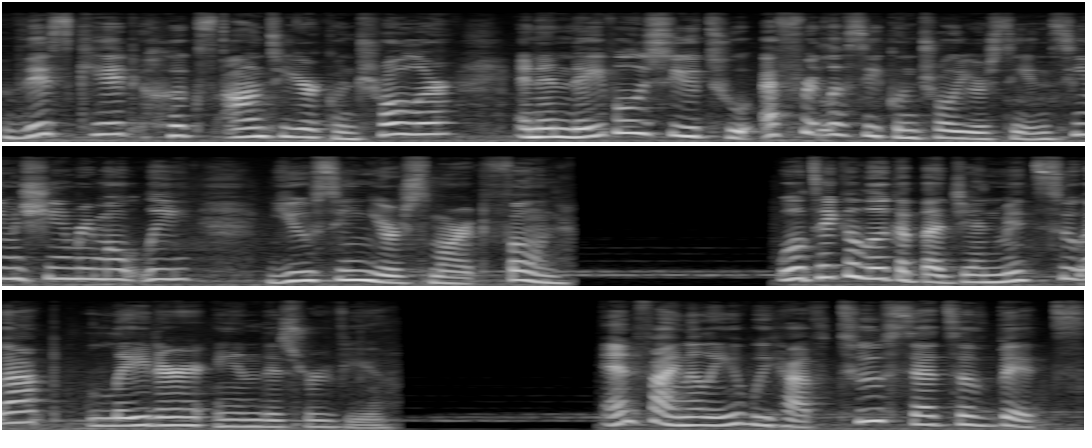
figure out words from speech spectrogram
This kit hooks onto your controller and enables you to effortlessly control your CNC machine remotely using your smartphone. We'll take a look at the Genmitsu app later in this review. And finally, we have two sets of bits.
